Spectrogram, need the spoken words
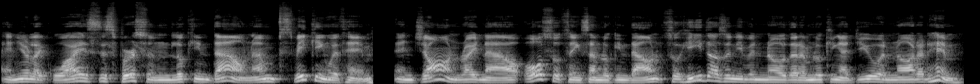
And you're like, why is this person looking down? I'm speaking with him. And John right now also thinks I'm looking down, so he doesn't even know that I'm looking at you and not at him.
